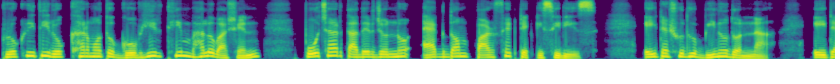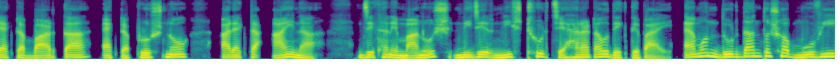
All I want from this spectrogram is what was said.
প্রকৃতি রক্ষার মতো গভীর থিম ভালোবাসেন, প্রচার তাদের জন্য একদম পারফেক্ট একটি সিরিজ। এইটা শুধু বিনোদন না, এইটা একটা বার্তা, একটা প্রশ্ন আর একটা আয়না যেখানে মানুষ নিজের নিষ্ঠুর চেহারাটাও দেখতে পায়। এমন দুর্দান্ত সব movie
